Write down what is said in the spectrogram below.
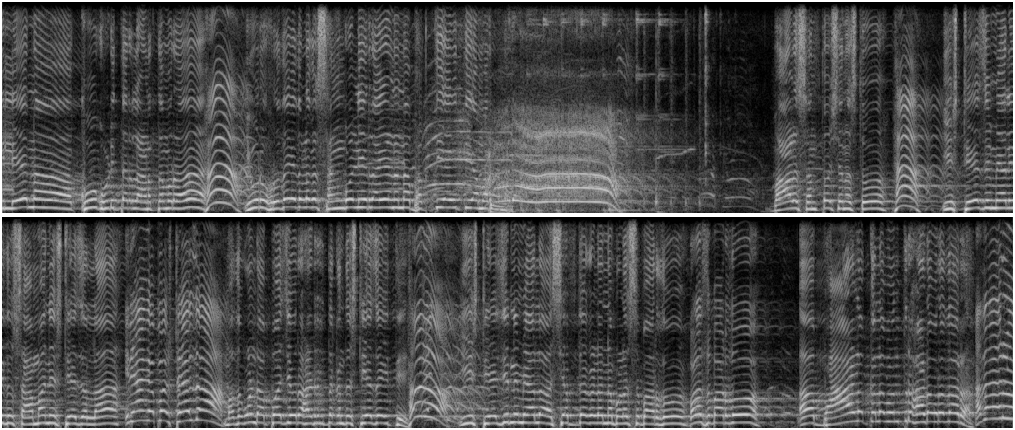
ಇಲ್ಲೇನ ಕೂಗ್ ಹುಡಿತಾರಲ್ಲ ಅಣ್ಣತಮ್ಮರ ಹಾ. ಇವ್ರ ಹೃದಯದೊಳಗ ಸಂಗೊಳ್ಳಿ ರಾಯಣ್ಣನ ಭಕ್ತಿ ಐತಿ ಅಮರ ಬಹಳ ಸಂತೋಷ ಅನಿಸ್ತು ಹಾ. ಈ ಸ್ಟೇಜ್ ಮೇಲೆ ಇದು ಸಾಮಾನ್ಯ ಸ್ಟೇಜ್ ಅಲ್ಲ. ಸ್ಟೇಜ್ ಹೆಂಗಪ್ಪ ಅಪ್ಪಾಜಿ ಮದಗೊಂಡ ಅಪ್ಪಾಜಿಯವರು ಹಾಡಿರ್ತಕ್ಕಂಥ ಸ್ಟೇಜ್ ಐತಿ. ಈ ಸ್ಟೇಜಿನ ಮೇಲೆ ಅಶಬ್ದಗಳನ್ನು ಬಳಸಬಾರದು. ಬಳಸಬಾರದು. ಆ ಭಾಳ ಕಲಾವಂತರು ಹಾಡೋರದಾರ ಅದಾರು.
